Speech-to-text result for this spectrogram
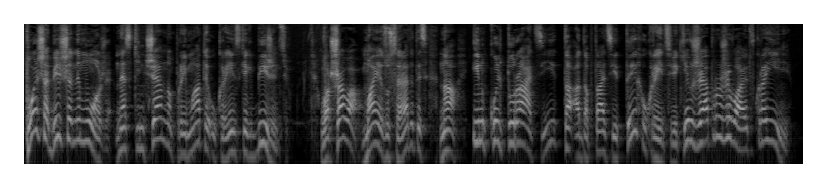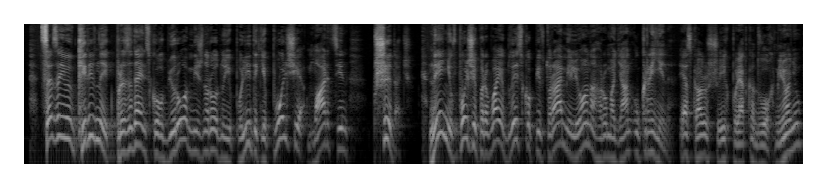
Польща більше не може нескінченно приймати українських біженців. Варшава має зосередитись на інкультурації та адаптації тих українців, які вже проживають в країні. Це заявив керівник президентського бюро міжнародної політики Польщі Марцін Пшидач. Нині в Польщі перебуває близько півтора мільйона громадян України. Я скажу, що їх порядка двох мільйонів.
